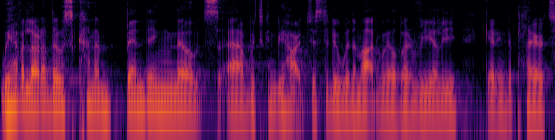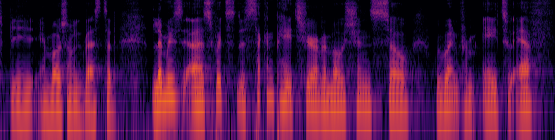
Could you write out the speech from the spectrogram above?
We have a lot of those kind of bending notes, uh, which can be hard just to do with a mod wheel, but really getting the player to be emotionally invested. Let me uh, switch to the second page here of emotions. So we went from A to F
